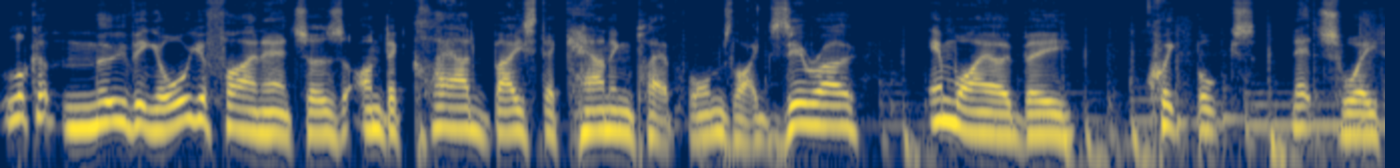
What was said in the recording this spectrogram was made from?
look at moving all your finances onto cloud based accounting platforms like Xero, MYOB, QuickBooks, NetSuite,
